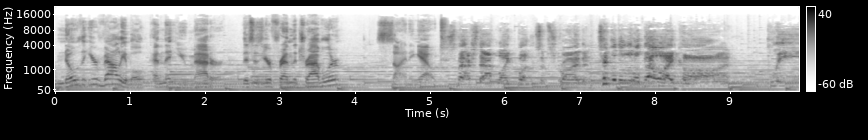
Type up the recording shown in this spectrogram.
Know that you're valuable and that you matter. This is your friend the Traveler, signing out. Smash that like button, subscribe, and tickle the little bell icon. Please.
